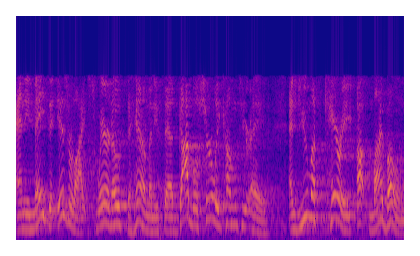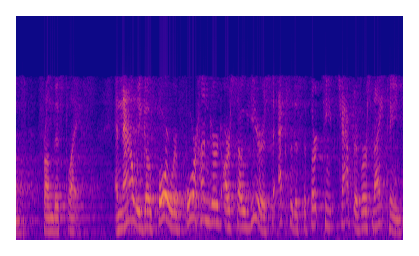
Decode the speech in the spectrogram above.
And he made the Israelites swear an oath to him, and he said, God will surely come to your aid, and you must carry up my bones from this place. And now we go forward 400 or so years to Exodus, the 13th chapter, verse 19.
